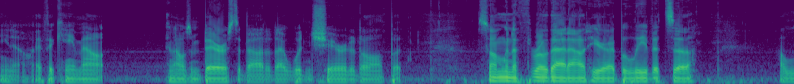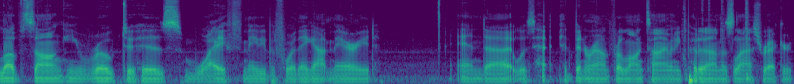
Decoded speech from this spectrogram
you know, if it came out and I was embarrassed about it, I wouldn't share it at all. But so I'm going to throw that out here. I believe it's a a love song he wrote to his wife maybe before they got married, and uh, it was had been around for a long time, and he put it on his last record.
